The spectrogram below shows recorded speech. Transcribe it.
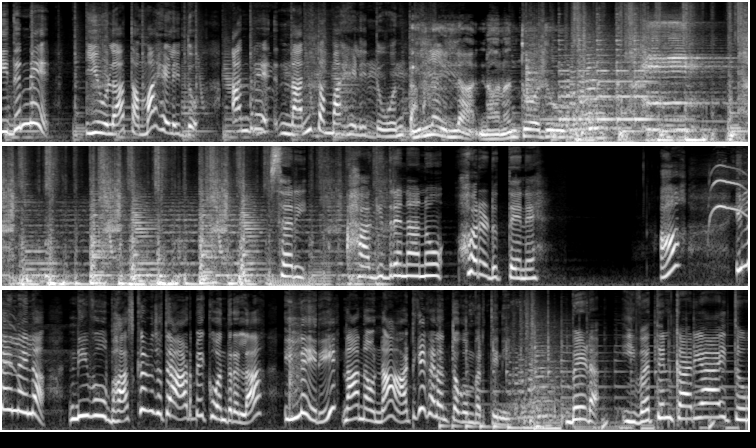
ಇದನ್ನೇ ಇವಳ ತಮ್ಮ ಹೇಳಿದ್ದು. ಅಂದ್ರೆ ನನ್ ತಮ್ಮ ಹೇಳಿದ್ದು ಅಂತ. ಇಲ್ಲ ಇಲ್ಲ. ನಾನಂತೂ ಅದು ಸರಿ ಹಾಗಿದ್ರೆ ನಾನು ಹೊರಡುತ್ತೇನೆ. ಆ? ಇಲ್ಲ ಇಲ್ಲ ಇಲ್ಲ. ನೀವು ಭಾಸ್ಕರನ ಜೊತೆ ಆಡ್ಬೇಕು ಅಂದ್ರಲ್ಲ ಇಲ್ಲೇ ಇರಿ. ನಾನು ಅವನ್ನ ಆಟಿಕೆಗಳನ್ನ ತಗೊಂಡ್ಬರ್ತೀನಿ ಬೇಡ ಇವತ್ತಿನ ಕಾರ್ಯ ಆಯ್ತು.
